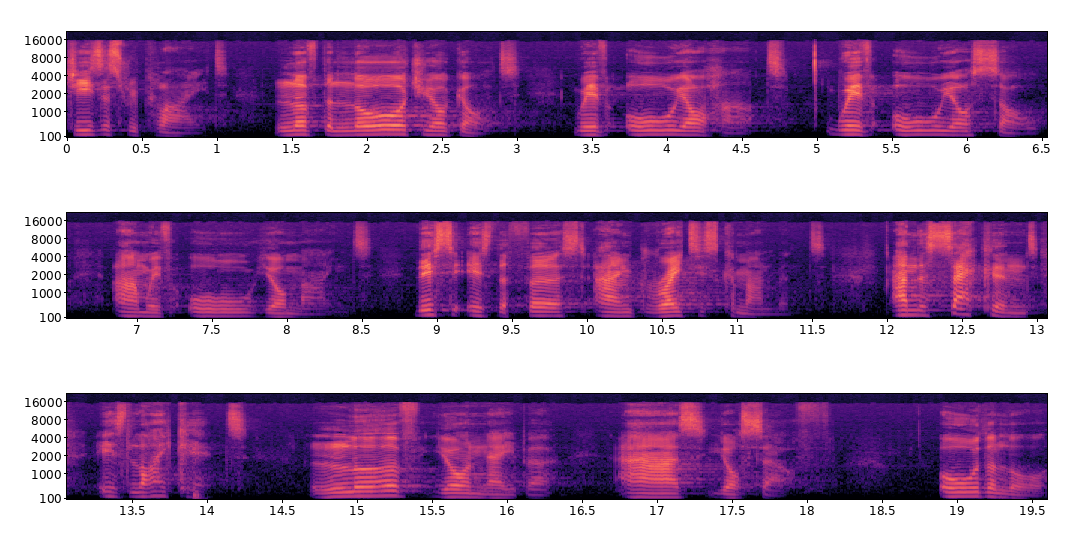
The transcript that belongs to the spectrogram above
Jesus replied, Love the Lord your God with all your heart, with all your soul, and with all your mind. This is the first and greatest commandment. And the second is like it Love your neighbor as yourself. All the law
